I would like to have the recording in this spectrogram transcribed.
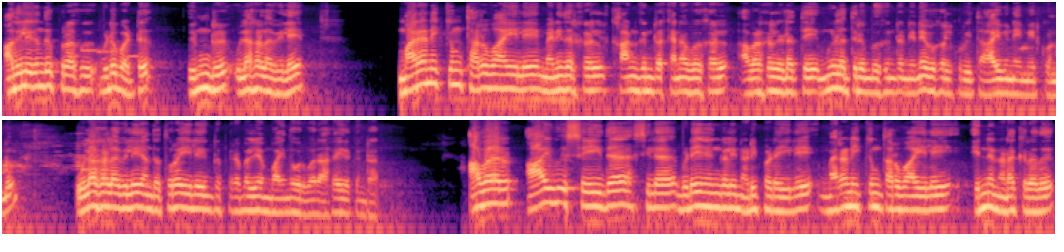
அதிலிருந்து பிறகு விடுபட்டு இன்று உலகளவிலே மரணிக்கும் தருவாயிலே மனிதர்கள் காண்கின்ற கனவுகள் அவர்களிடத்தே மீளத் திரும்புகின்ற நினைவுகள் குறித்த ஆய்வினை மேற்கொண்டும் உலகளவிலே அந்த துறையிலே இன்று பிரபல்யம் வாய்ந்த ஒருவராக இருக்கின்றார். அவர் ஆய்வு செய்த சில விடயங்களின் அடிப்படையிலே மரணிக்கும் தருவாயிலே என்ன நடக்கிறது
